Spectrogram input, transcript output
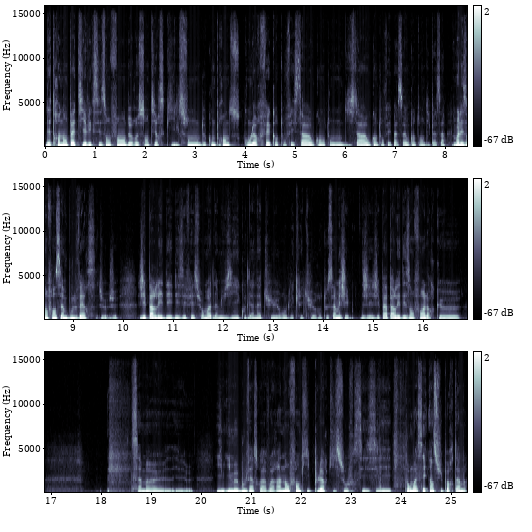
d'être en empathie avec ses enfants, de ressentir ce qu'ils sont, de comprendre ce qu'on leur fait quand on fait ça ou quand on dit ça ou quand on fait pas ça ou quand on dit pas ça. Moi, les enfants, ça me bouleverse. J'ai parlé des, effets sur moi de la musique ou de la nature ou de l'écriture, tout ça, mais j'ai pas parlé des enfants alors que ça me il, me bouleverse. Quoi. Avoir un enfant qui pleure, qui souffre, c'est, pour moi, c'est insupportable.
